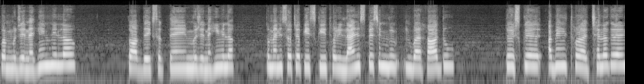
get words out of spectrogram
पर मुझे नहीं मिला। तो आप देख सकते हैं, मुझे नहीं मिला। तो मैंने सोचा कि इसकी थोड़ी लाइन स्पेसिंग बढ़ा दूँ। तो इसके अभी थोड़ा अच्छा लग रहा है,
